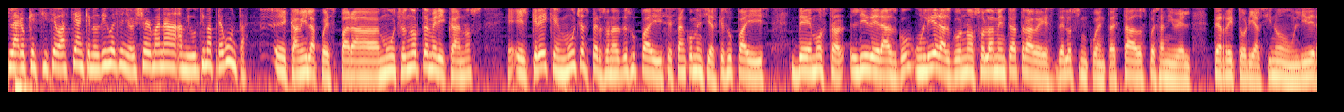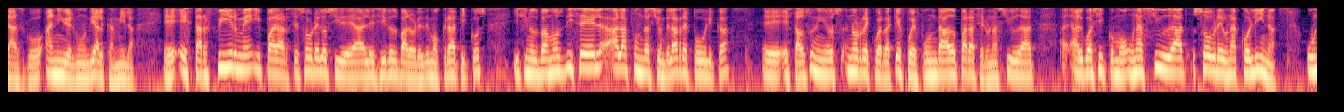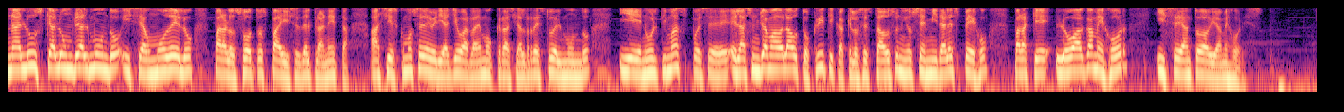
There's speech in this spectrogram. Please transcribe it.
Claro que sí, Sebastián. ¿Qué nos dijo el señor Sherman a, mi última pregunta? Eh, Camila, pues para muchos norteamericanos, eh, él cree que muchas personas de su país están convencidas que su país debe mostrar liderazgo, un liderazgo no solamente a través de los 50 estados, pues a nivel territorial, sino un liderazgo a nivel mundial, Camila. Eh, estar firme y pararse sobre los ideales y los valores democráticos. Y si nos vamos, dice él, a la fundación de la República, eh, Estados Unidos nos recuerda que fue fundado para ser una ciudad, algo así como una ciudad sobre una colina, una luz que alumbre al mundo y sea un modelo para los otros países del planeta. Así es como se debería llevar la democracia al resto del mundo y en últimas, pues eh, él hace un llamado a la autocrítica, que los Estados Unidos se mira al espejo para que lo haga mejor y sean todavía mejores.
